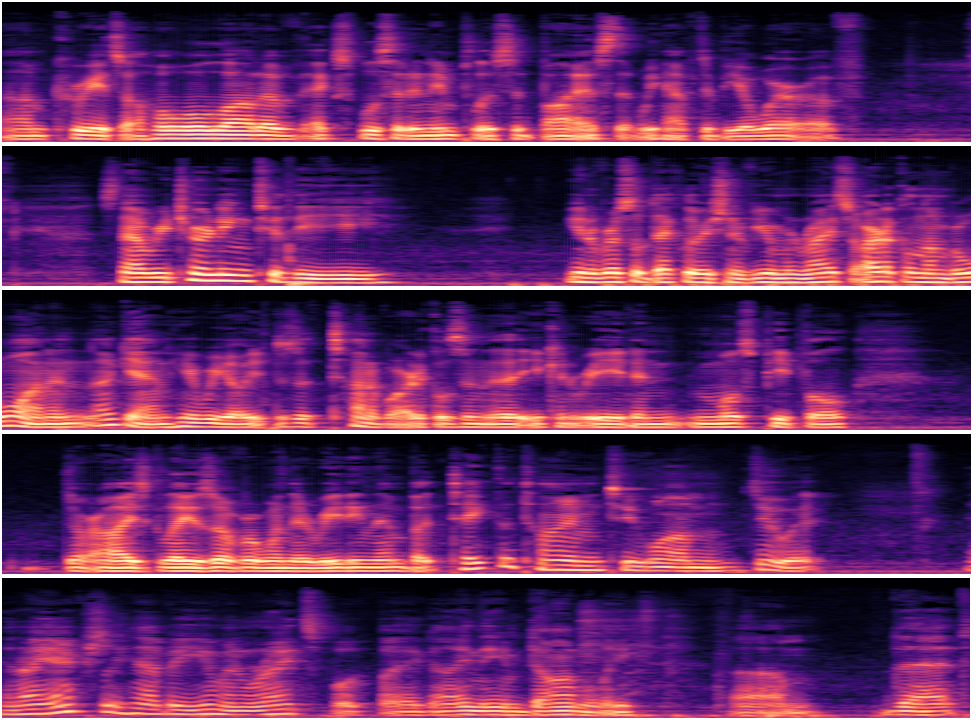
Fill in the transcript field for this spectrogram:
um, creates a whole lot of explicit and implicit bias that we have to be aware of. So now returning to the Universal Declaration of Human Rights, Article Number One. And again, here we go. There's a ton of articles in there that you can read, and most people, their eyes glaze over when they're reading them. But take the time to um, do it. And I actually have a human rights book by a guy named Donnelly um, that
